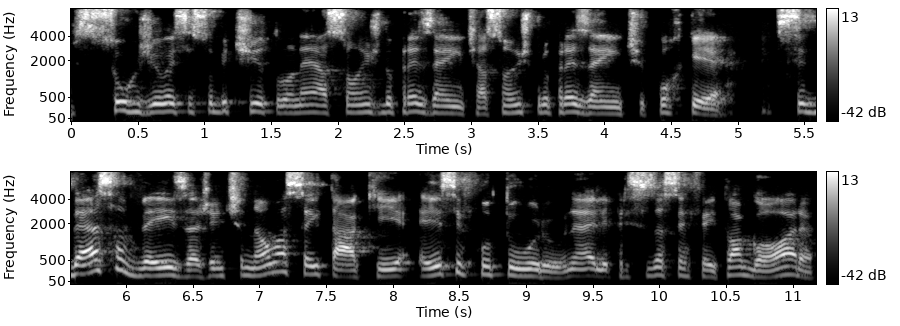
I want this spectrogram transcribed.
surgiu esse subtítulo, né? Ações do presente, ações para o presente. Por quê? Se dessa vez a gente não aceitar que esse futuro, né, ele precisa ser feito agora,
